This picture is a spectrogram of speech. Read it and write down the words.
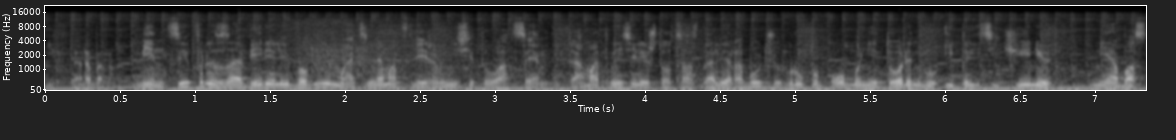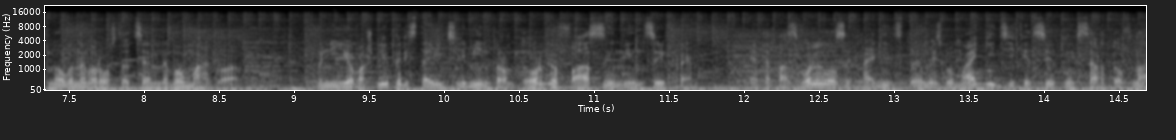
и Фербер. Минцифры заверили во внимательном отслеживании ситуации. Там отметили, что создали рабочую группу по мониторингу и пресечению необоснованного роста цен на бумагу. В нее вошли представители Минпромторга, ФАС и Минцифры. Это позволило сохранить стоимость бумаги дефицитных сортов на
